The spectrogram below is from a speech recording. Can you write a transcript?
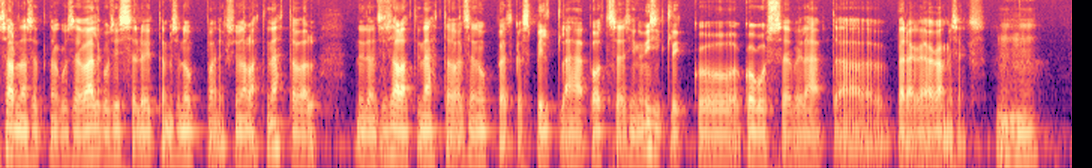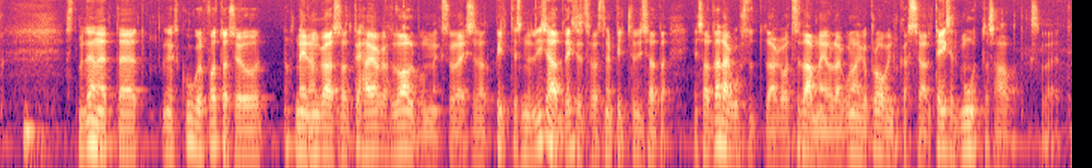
sarnaselt nagu see välgu sisselülitamise nupp on, eks ju, alati nähtaval nüüd on siis alati nähtaval see nupp, et kas pilt läheb otse sinu isiklikku kogusse või läheb ta perega jagamiseks mm. -hmm. sest ma tean, et näiteks Google Fotos ju, noh, neil on ka, saad teha jagatud album, eks ole, siis saad pilte sinna lisada, teised saavad sinna pilte lisada ja saad ära kustutada, aga vot seda ma ei ole kunagi proovinud, kas seal teised muuta saavad, eks ole, et.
